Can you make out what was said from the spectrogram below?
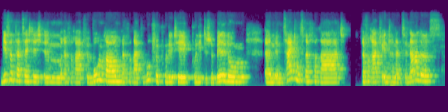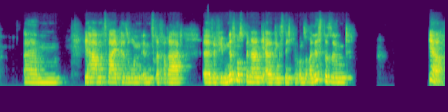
wir sind tatsächlich im Referat für Wohnraum, Referat für Hochschulpolitik, politische Bildung, ähm, im Zeitungsreferat, Referat für Internationales. Ähm, wir haben zwei Personen ins Referat äh, für Feminismus benannt, die allerdings nicht von unserer Liste sind. Ja,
